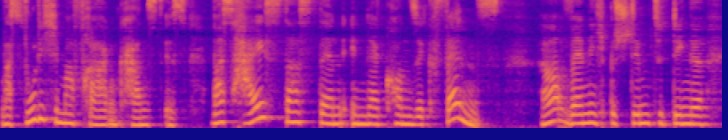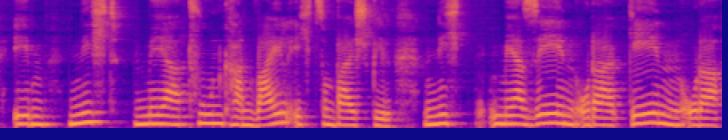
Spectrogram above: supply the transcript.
was du dich immer fragen kannst, ist, was heißt das denn in der Konsequenz? Ja, wenn ich bestimmte Dinge eben nicht mehr tun kann, weil ich zum Beispiel nicht mehr sehen oder gehen oder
